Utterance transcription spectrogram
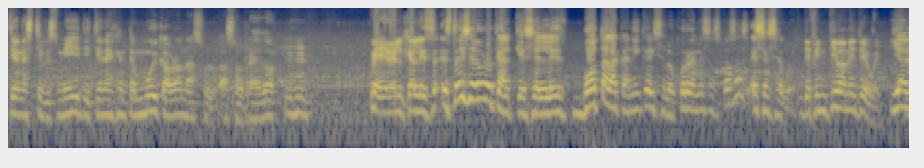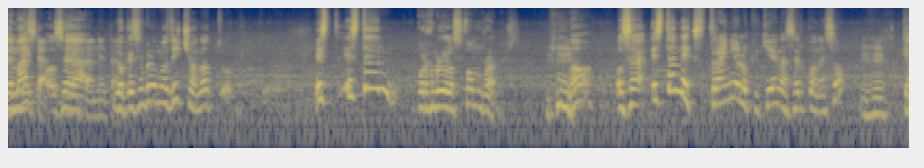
tiene Steve Smith y tiene gente muy cabrona a su, a su alrededor. Pero el que les, estoy seguro que al que se les bota la canica y se le ocurren esas cosas es ese güey. Definitivamente, güey. Y además, Neta, o sea, neta, neta. lo que siempre hemos dicho, ¿no? Tú- es, es tan, por ejemplo, los foam runners, ¿no? O sea, es tan extraño lo que quieren hacer con eso que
